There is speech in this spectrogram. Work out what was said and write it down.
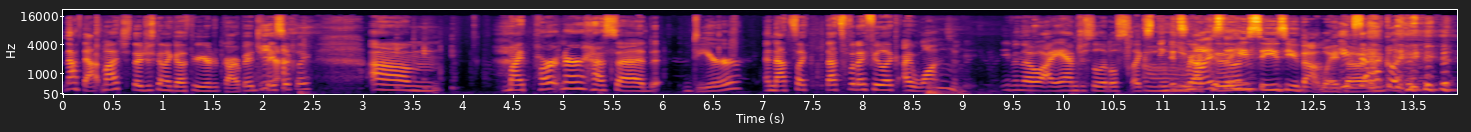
not that much. They're just gonna go through your garbage, basically. Um, my partner has said deer, and that's like that's what I feel like I want to be. Even though I am just a little like stinky it's raccoon. nice that he sees you that way, though. Exactly.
